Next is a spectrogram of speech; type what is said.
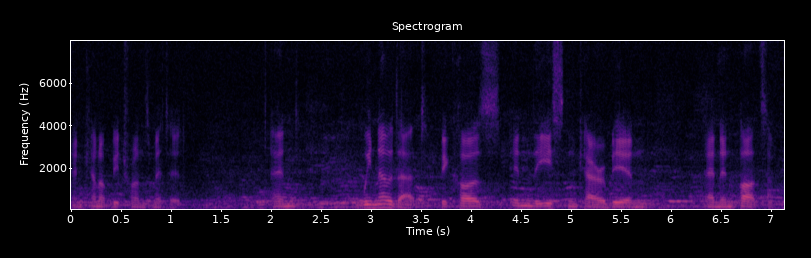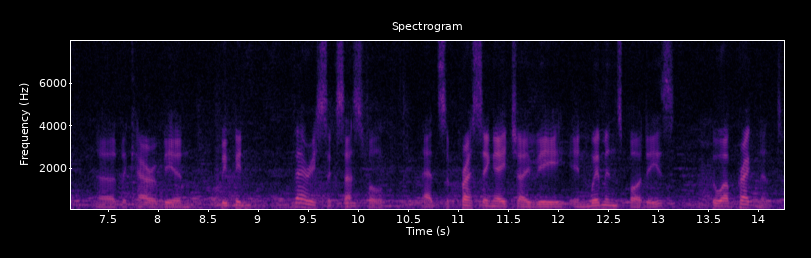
and cannot be transmitted. And we know that because in the Eastern Caribbean and in parts of uh, the Caribbean, we've been very successful at suppressing HIV in women's bodies who are pregnant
